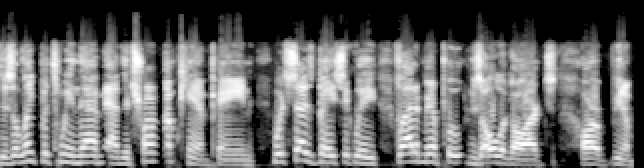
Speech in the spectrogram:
there's a link between them and the Trump campaign, which says basically Vladimir Putin's oligarchs are, you know,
